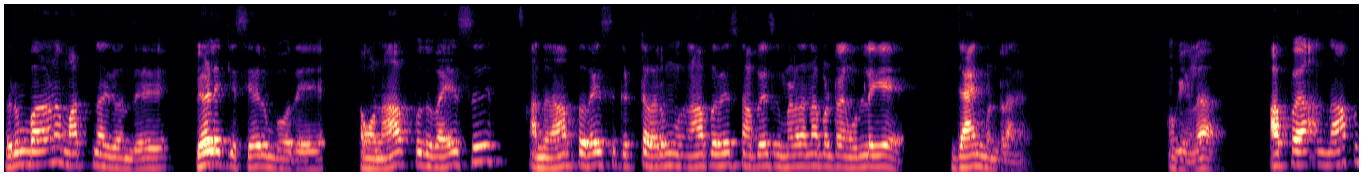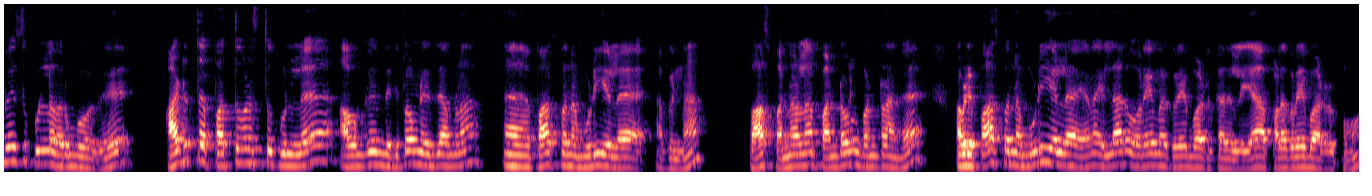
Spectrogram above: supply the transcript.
பெரும்பாலான மாற்றுத்திறனாளிகள் வந்து வேலைக்கு சேரும்போதே, அவங்க 40 வயசு அந்த 40 வயசு கிட்ட வரும் 40 வயசு 40 வயசுக்கு மேலே தான் என்ன பண்ணுறாங்க உள்ளேயே ஜாயின் பண்ணுறாங்க ஓகேங்களா? அப்போ அந்த நாற்பது வயசுக்குள்ளே வரும்போது, அடுத்த 10 வருஷத்துக்குள்ள அவங்க இந்த டிபார்ட்மெண்ட் எக்ஸாம்லாம் பாஸ் பண்ண முடியலை அப்படின்னா, பாஸ் பண்ணலாம் பண்ணுறவங்களும் பண்ணுறாங்க அப்படி பாஸ் பண்ண முடியல ஏன்னா எல்லாரும் ஒரே மாதிரி குறைபாடு இருக்காது இல்லையா? பல குறைபாடு இருக்கும்.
